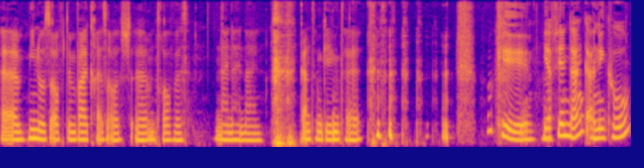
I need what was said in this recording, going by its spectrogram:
äh, Minus auf dem Wahlkreis aus, äh, drauf ist. Nein, nein, nein. Ganz im Gegenteil. okay. Ja, vielen Dank, Anniko.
